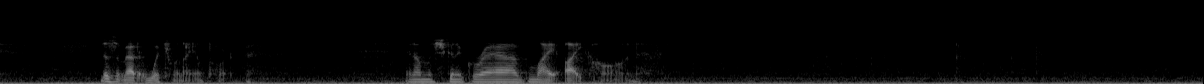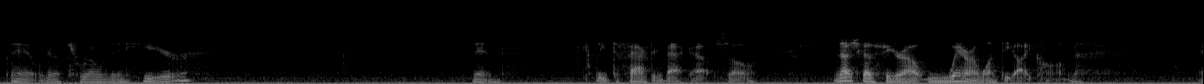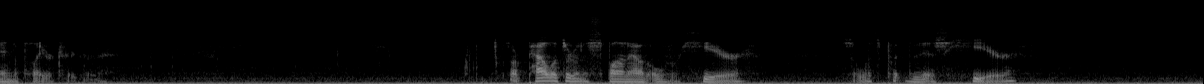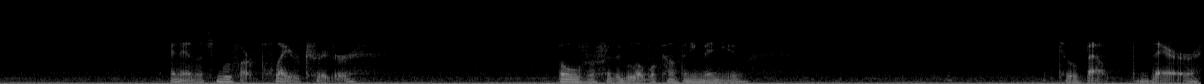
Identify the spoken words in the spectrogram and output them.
Doesn't matter which one I import. And I'm just going to grab my icon. and we're going to throw it in here then delete the factory back out. So now I just got to figure out where I want the icon and the player trigger. So our pallets are going to spawn out over here. So let's put this here. And then let's move our player trigger over for the global company menu to about there.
